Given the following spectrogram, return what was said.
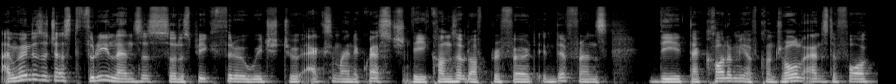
I'm going to suggest three lenses, so to speak, through which to examine the question the concept of preferred indifference, the dichotomy of control, and the four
